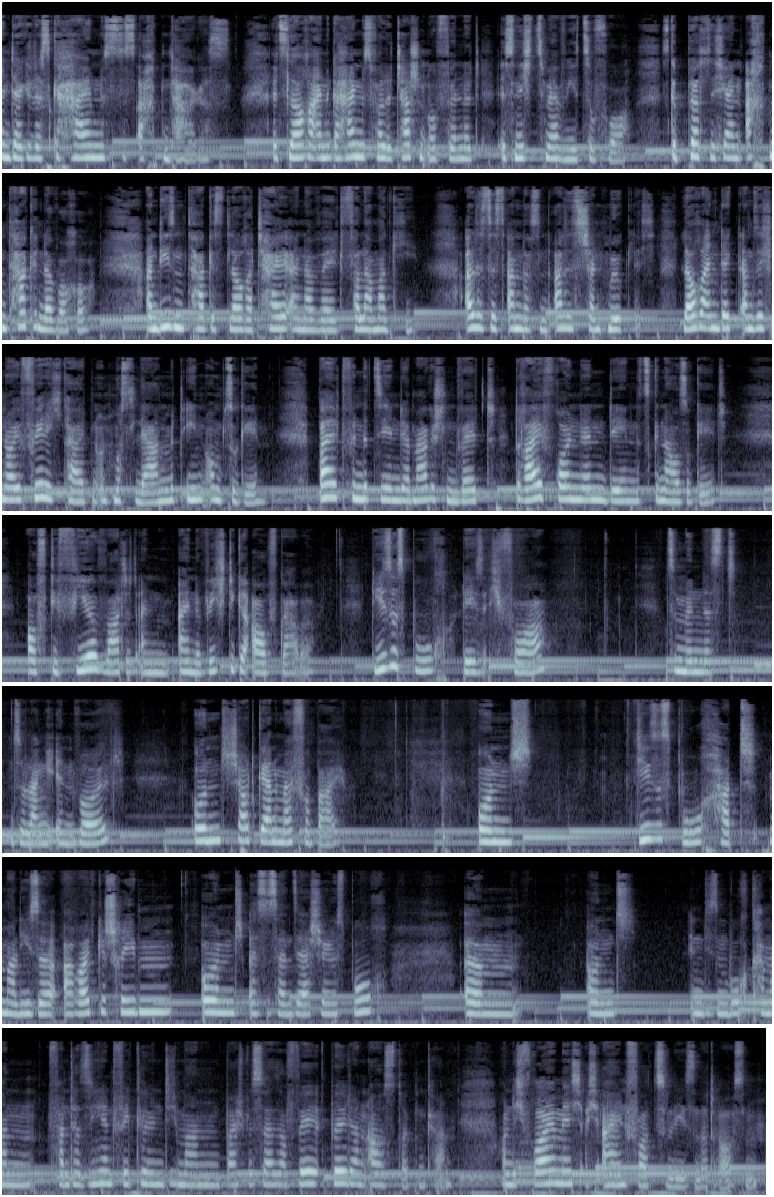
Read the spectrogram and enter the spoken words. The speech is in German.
Entdecke das Geheimnis des achten Tages. Als Laura eine geheimnisvolle Taschenuhr findet, ist nichts mehr wie zuvor. Es gibt plötzlich einen achten Tag in der Woche. An diesem Tag ist Laura Teil einer Welt voller Magie. Alles ist anders und alles scheint möglich. Laura entdeckt an sich neue Fähigkeiten und muss lernen, mit ihnen umzugehen. Bald findet sie in der magischen Welt drei Freundinnen, denen es genauso geht. Auf die vier wartet ein, eine wichtige Aufgabe. Dieses Buch lese ich vor Zumindest solange ihr ihn wollt. Und schaut gerne mal vorbei. Und dieses Buch hat Marlise Aroyd geschrieben und es ist ein sehr schönes Buch. Ähm, und in diesem Buch kann man Fantasie entwickeln, die man beispielsweise auf Bildern ausdrücken kann. Und ich freue mich, euch allen vorzulesen da draußen.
